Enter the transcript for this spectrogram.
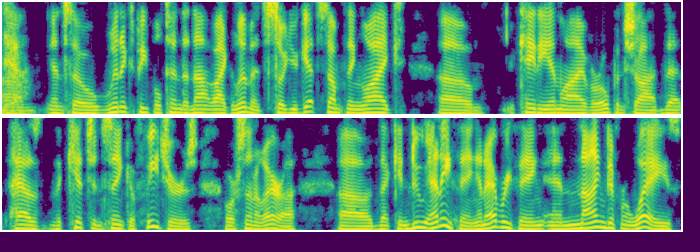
Yeah. Um, and so Linux people tend to not like limits. So you get something like um, Kdenlive or OpenShot that has the kitchen sink of features or Cinelerra uh, that can do anything and everything in nine different ways,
